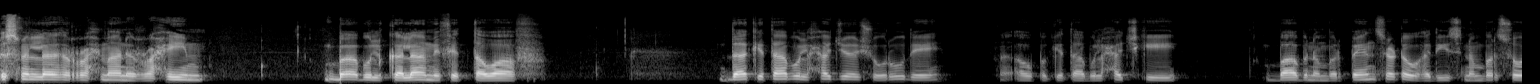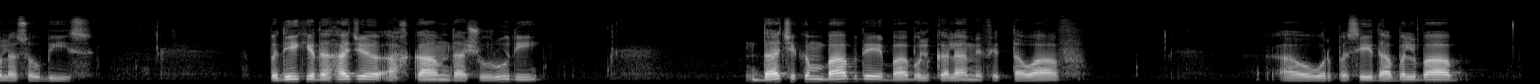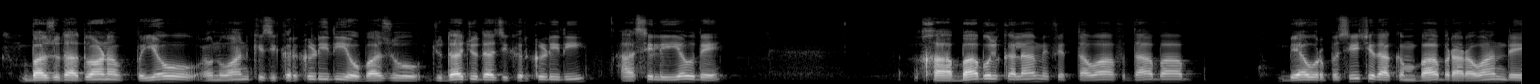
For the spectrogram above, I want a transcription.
بسم الله الرحمن الرحیم باب الكلام فی الطواف دا کتاب الحج شروع دی او په کتاب الحج کې باب نمبر 65 او حدیث نمبر 1620 په دې کې د حج احکام دا شروع دي دا چې کوم باب دی باب الكلام فی الطواف او ورپسې دا بل باب بعضو دا دواړه په یو عنوان کې ذکر کړي دي او بعضو جدا جدا ذکر کړي دي حاصل یو دی خا باب الكلام فی الطواف دا باب بیا ورپسې چې دا کم باب را روان دی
